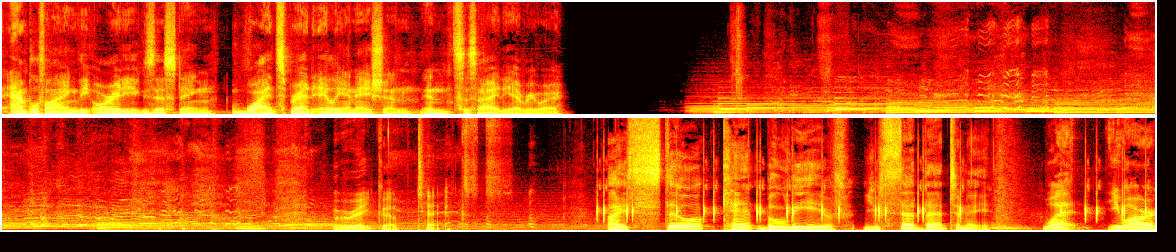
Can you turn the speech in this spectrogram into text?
amplifying the already existing widespread alienation in society everywhere. Breakup texts. I still can't believe you said that to me. What? You are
